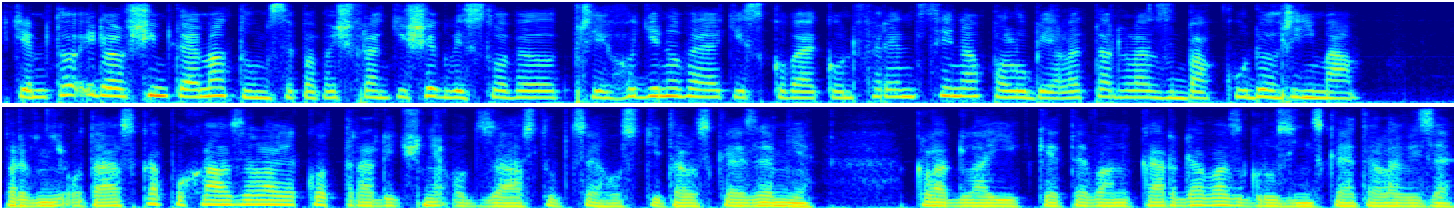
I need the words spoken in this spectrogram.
K těmto i dalším tématům se papež František vyslovil při hodinové tiskové konferenci na palubě letadla z Baku do Říma. První otázka pocházela jako tradičně od zástupce hostitelské země. Kladla ji Ketevan Kardava z gruzínské televize.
